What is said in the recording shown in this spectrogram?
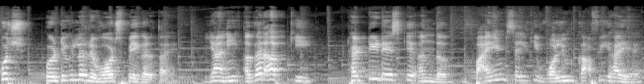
कुछ पर्टिकुलर रिवॉर्ड्स पे करता है। यानी अगर आपकी 30 डेज़ के अंदर बाय एंड सेल की वॉल्यूम काफ़ी हाई है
